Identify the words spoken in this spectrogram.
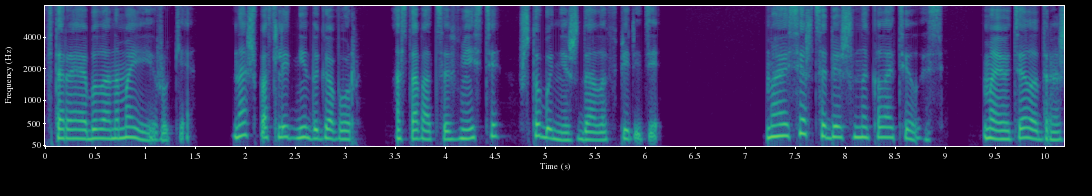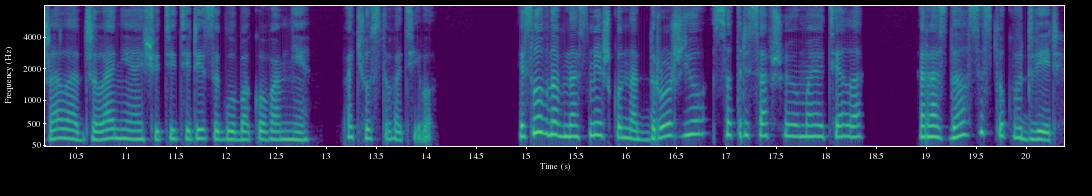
Вторая была на моей руке. Наш последний договор — оставаться вместе, что бы ни ждало впереди. Мое сердце бешено колотилось. Мое тело дрожало от желания ощутить Риза глубоко во мне, почувствовать его. И словно в насмешку над дрожью, сотрясавшую мое тело, раздался стук в дверь.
